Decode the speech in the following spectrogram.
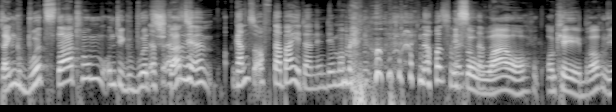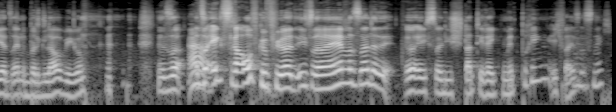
Dein Geburtsdatum und die Geburtsstadt. Das, also ja ganz oft dabei dann in dem Moment. ich so, dabei. wow, okay, brauchen die jetzt eine Beglaubigung? so, ah. Also extra aufgeführt. Ich so, hä, was soll das? Äh, ich soll die Stadt direkt mitbringen? Ich weiß es nicht.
